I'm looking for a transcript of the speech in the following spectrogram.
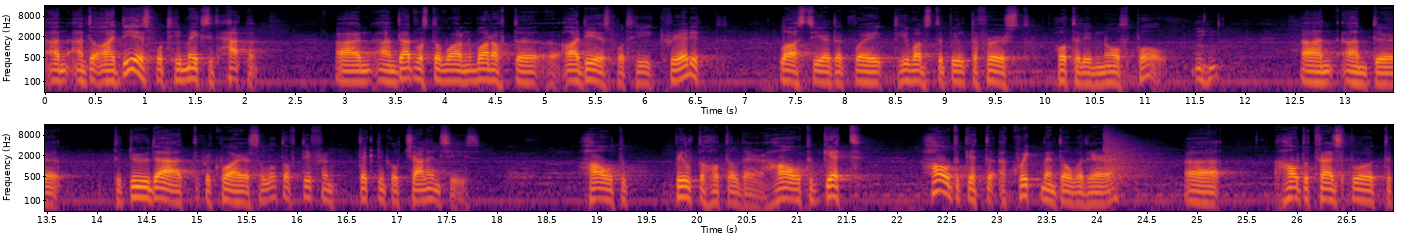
and, and the ideas, what he makes it happen. And, and that was the one, one of the ideas what he created last year that way he wants to build the first hotel in North Pole. Mm-hmm. And, and uh, to do that requires a lot of different technical challenges. How to build the hotel there, how to get, how to get the equipment over there, uh, how to transport the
